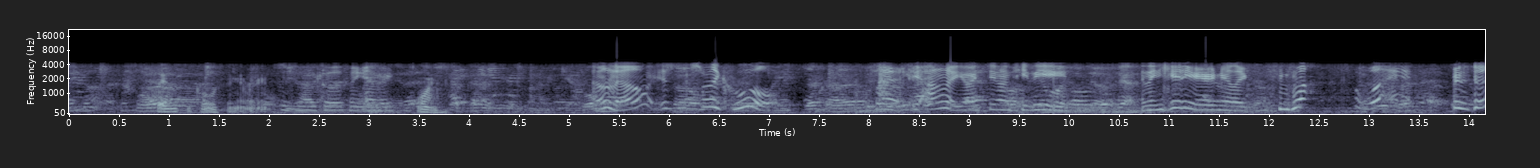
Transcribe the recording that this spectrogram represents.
Say this is the coolest thing ever. This is the coolest thing ever. Why? I don't know. It's just really cool. But yeah, I don't know. You always see it on TV, and then you get here and you're like, what? What? this is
